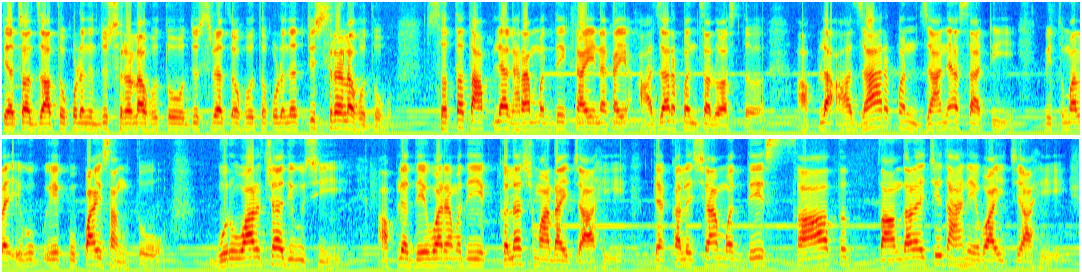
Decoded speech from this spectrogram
त्याचा जातो कुठं दुसऱ्याला होतो दुसऱ्याचं होतं कुठं तिसऱ्याला होतो. सतत आपल्या घरामध्ये काही ना काही आजार पण चालू असतं. आपला आजार पण जाण्यासाठी मी तुम्हाला एक उप- एक उपाय सांगतो. गुरुवारच्या दिवशी आपल्या देवाऱ्यामध्ये एक कलश मांडायचा आहे. त्या कलशामध्ये सात तांदळाचे दाणे व्हायचे आहे.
